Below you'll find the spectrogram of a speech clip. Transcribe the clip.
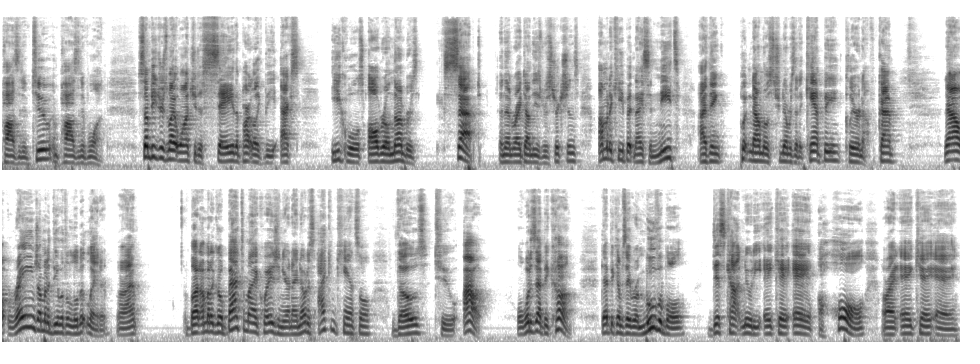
positive 2 and positive 1. Some teachers might want you to say the part like the x equals all real numbers except and then write down these restrictions. I'm going to keep it nice and neat. I think putting down those two numbers that it can't be, clear enough, okay? Now, range I'm going to deal with a little bit later, all right? But I'm going to go back to my equation here, and I notice I can cancel those two out. Well, what does that become? That becomes a removable discontinuity, aka a hole, all right, aka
